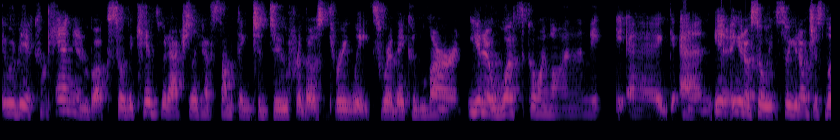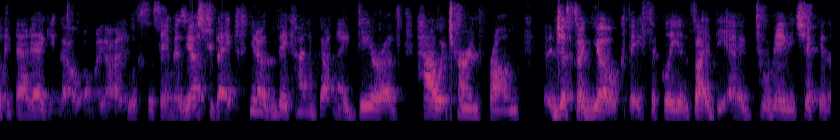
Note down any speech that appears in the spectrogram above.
it would be a companion book. So the kids would actually have something to do for those three weeks where they could learn, you know, what's going on in the egg. And, you know, so, so you don't just look at that egg and go, oh my God, it looks the same as yesterday. You know, they kind of got an idea of how it turned from just a yolk basically inside the egg to a baby chicken in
